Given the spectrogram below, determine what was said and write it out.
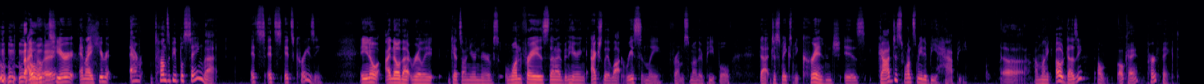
no I moved way. here and I hear ev- tons of people saying that. It's it's it's crazy. And you know, I know that really gets on your nerves. One phrase that I've been hearing actually a lot recently from some other people that just makes me cringe is God just wants me to be happy. Uh, I'm like, "Oh, does he? oh, okay. Perfect."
